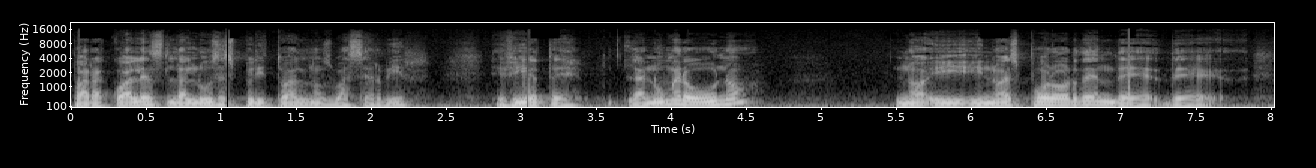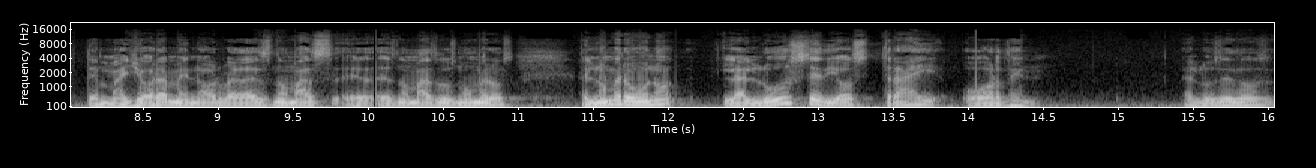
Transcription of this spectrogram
para cuáles la luz espiritual nos va a servir. Y fíjate, la número uno, no, y, no es por orden de, de, mayor a menor, ¿verdad? Es nomás, es nomás los números. El número uno, la luz de Dios trae orden. La luz de Dios,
